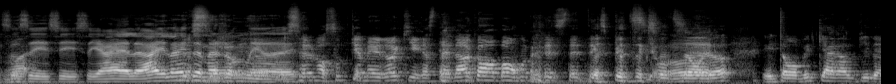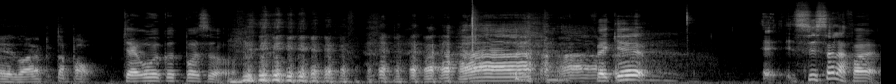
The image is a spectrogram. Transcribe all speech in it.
Ça, Ouais. c'est- c'est c'est hi- le highlight de ma Le journée. Le ouais. seul morceau de caméra qui restait encore bon de cette Cette expédition. expédition-là est tombé de 40 pieds dans les airs, puis t'as pas. Caro, écoute pas ça. fait que. euh, C'est ça l'affaire.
